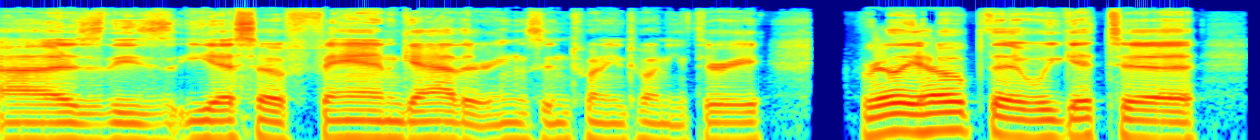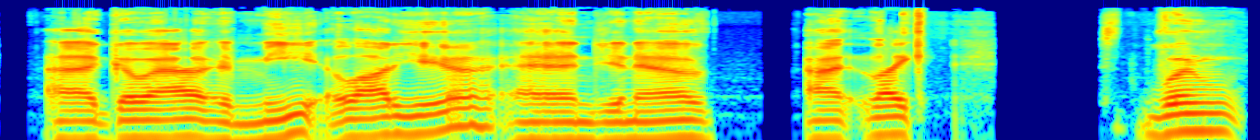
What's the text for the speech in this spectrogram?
uh, is these ESO fan gatherings in 2023. Really hope that we get to uh, go out and meet a lot of you, and you know, I like when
